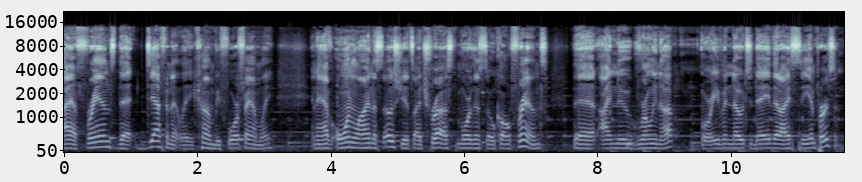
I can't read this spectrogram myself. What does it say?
I have friends that definitely come before family, and I have online associates I trust more than so called friends that I knew growing up or even know today that I see in person.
